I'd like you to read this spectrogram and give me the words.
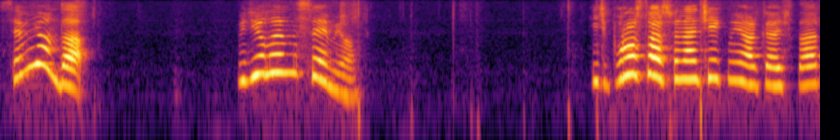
Seviyorum da Videolarını sevmiyorum. Hiç Brawl Stars falan çekmiyor arkadaşlar.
